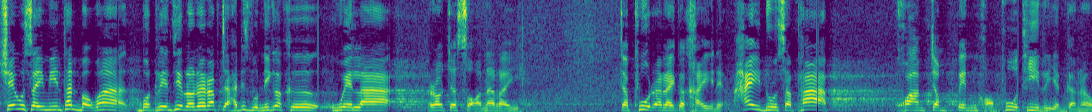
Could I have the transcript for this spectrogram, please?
เชคอุไซมีนท่านบอกว่า บทเรียนที่เราได้รับจากฮะดิษบทนี้ก็คือ เวลาเราจะสอนอะไร จะพูดอะไรกับใครเนี่ยให้ดูสภาพ ความจำเป็นของผู้ที่เรียนกับเรา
